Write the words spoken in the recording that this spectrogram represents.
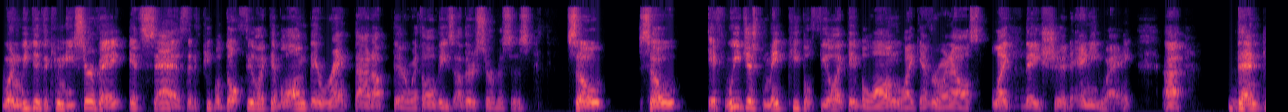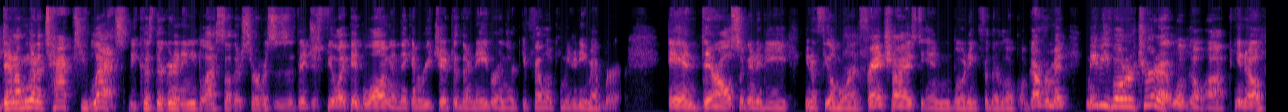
when we did the community survey, it says that if people don't feel like they belong, they rank that up there with all these other services. So, so if we just make people feel like they belong, like everyone else, like they should anyway, uh, then then I'm going to tax you less because they're going to need less other services if they just feel like they belong and they can reach out to their neighbor and their fellow community member. And they're also going to be, you know, feel more enfranchised in voting for their local government. Maybe voter turnout will go up, you know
